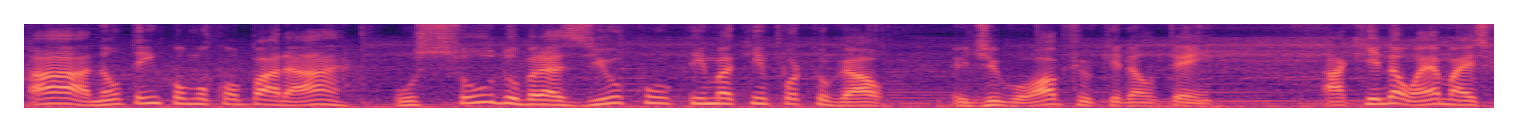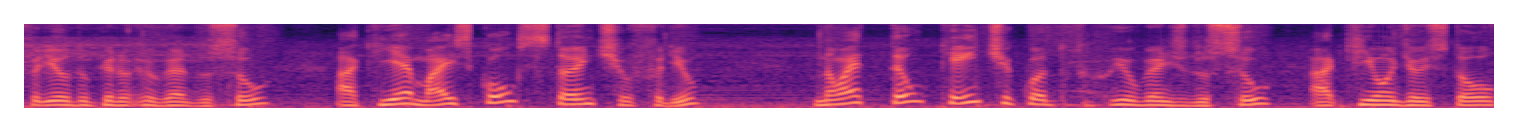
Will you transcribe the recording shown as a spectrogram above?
ah, não tem como comparar o sul do Brasil com o clima aqui em Portugal. Eu digo, óbvio que não tem. Aqui não é mais frio do que no Rio Grande do Sul, aqui é mais constante o frio. Não é tão quente quanto o Rio Grande do Sul, aqui onde eu estou,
